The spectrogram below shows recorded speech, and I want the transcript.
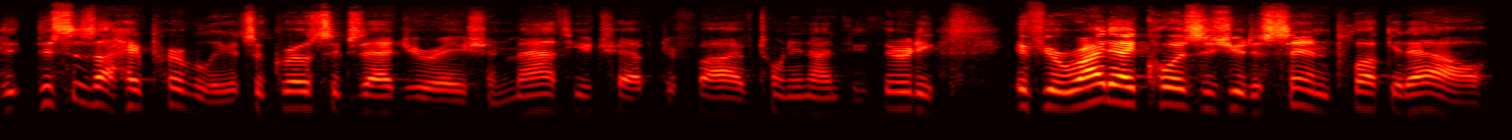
th- this is a hyperbole; it's a gross exaggeration. Matthew chapter five, twenty nine through thirty. If your right eye causes you to sin, pluck it out,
